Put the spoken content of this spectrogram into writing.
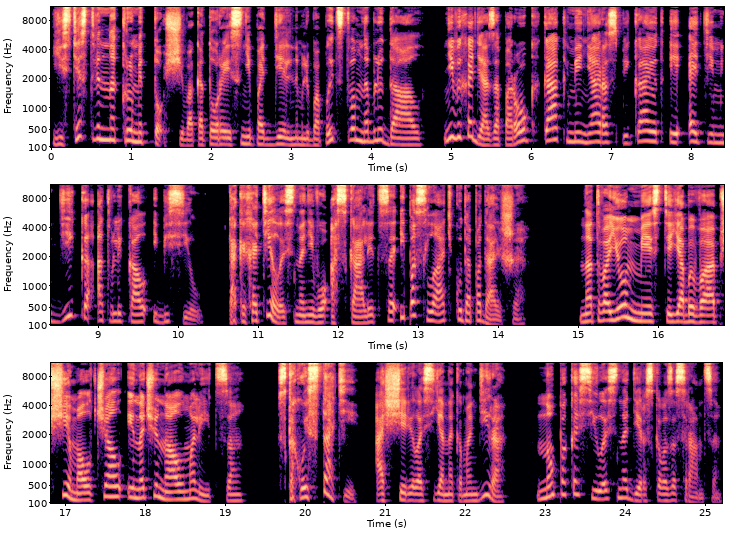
Естественно, кроме Тощего, который с неподдельным любопытством наблюдал – не выходя за порог, как меня распекают, и этим дико отвлекал и бесил. Так и хотелось на него оскалиться и послать куда подальше. На твоем месте я бы вообще молчал и начинал молиться. «С какой стати?» – ощерилась я на командира, но покосилась на дерзкого засранца.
